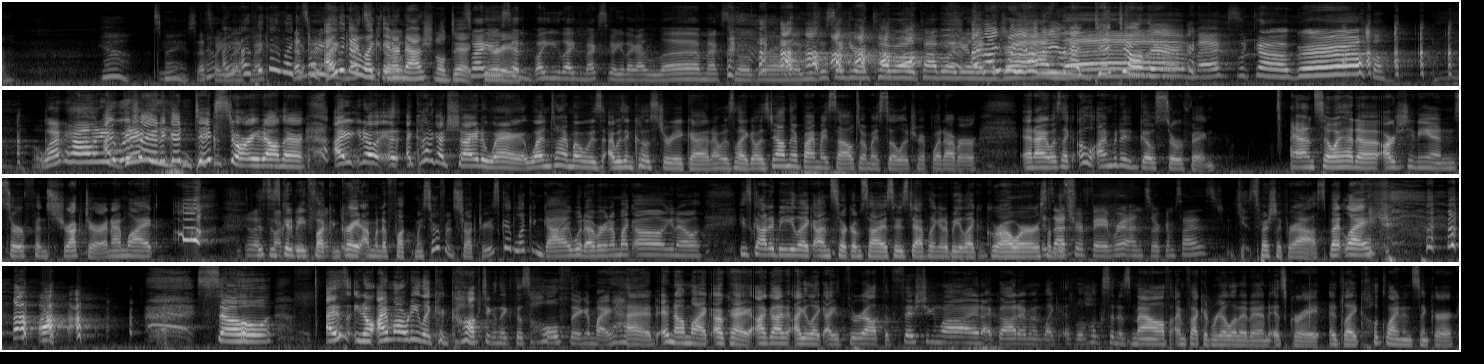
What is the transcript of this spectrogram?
Yeah, it's nice. That's I, why you I- like I Mex- think I like. inter- I like think I like international dick. That's why period. you said like you like Mexico. You're like I love Mexico, girl. you just said you're in Cabo Cabo, and you're like, I'm girl, actually haven't I even dick down there." love Mexico, girl. what? How many? I wish I had a good dick story down there. I, you know, I, I kind of got shied away. One time I was, I was in Costa Rica and I was like, I was down there by myself doing my solo trip, whatever. And I was like, oh, I'm gonna go surfing. And so I had a Argentinian surf instructor, and I'm like, ah, this is gonna be fucking instructor. great. I'm gonna fuck my surf instructor. He's a good looking guy, whatever. And I'm like, oh, you know, he's got to be like uncircumcised, so he's definitely gonna be like a grower or Is something. that your favorite, uncircumcised? especially for ass. But like, so I, you know, I'm already like concocting like this whole thing in my head, and I'm like, okay, I got, I like, I threw out the fishing line, I've got him, and like the hooks in his mouth, I'm fucking reeling it in. It's great. It's like hook, line, and sinker.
